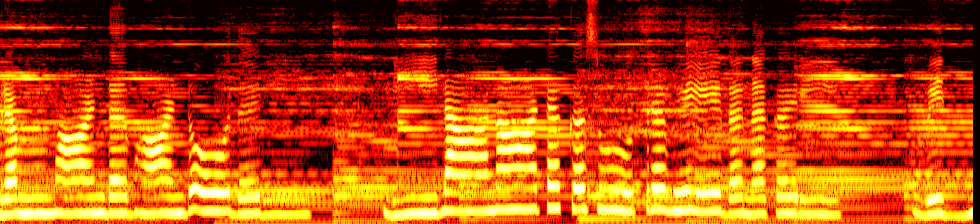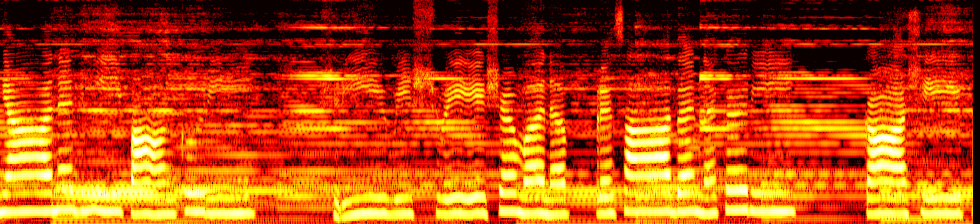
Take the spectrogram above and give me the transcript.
ब्रह्माण्डभाण्डोदरी लीलानाटकसूत्रभेदनकरी विज्ञानदीपाङ्कुरी श्रीविश्वेशमनप्रसादनकरी काशीपुराधीश्वरी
